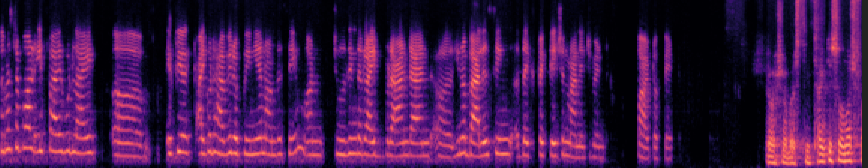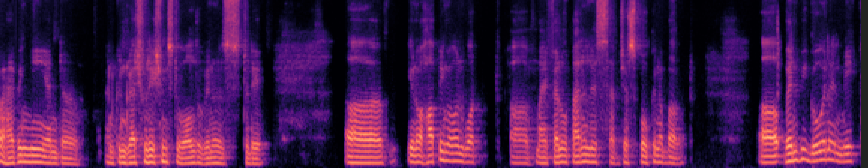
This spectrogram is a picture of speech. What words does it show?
So, Mr. Paul, if I would like, uh, if you, I could have your opinion on the same, on choosing the right brand and uh, you know balancing the expectation management part of it. Sure, Shabasti. Thank you so much for having me, and uh, and congratulations to all the winners today. Uh, you know, hopping on what uh, my fellow panelists have just spoken about. Uh, when we go in and make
